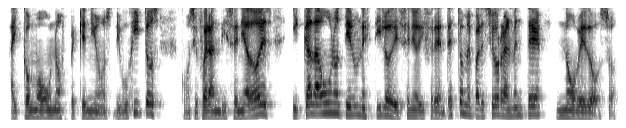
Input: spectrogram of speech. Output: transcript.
Hay como unos pequeños dibujitos como si fueran diseñadores y cada uno tiene un estilo de diseño diferente. Esto me pareció realmente novedoso.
